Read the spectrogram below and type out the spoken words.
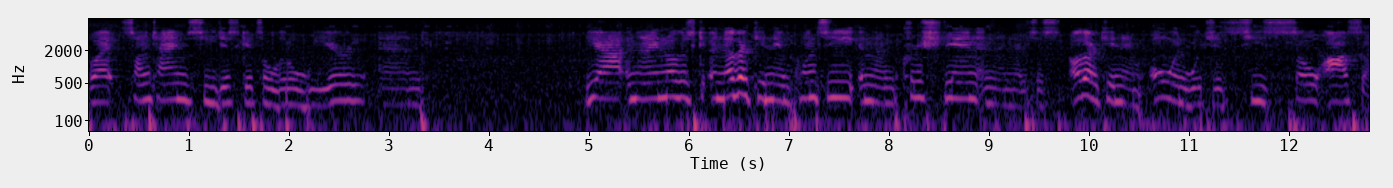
But sometimes he just gets a little weird yeah, and then I know there's another kid named Quincy and then Christian and then there's this other kid named Owen which is he's so awesome.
